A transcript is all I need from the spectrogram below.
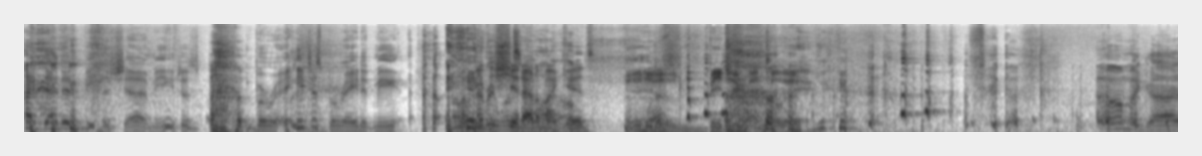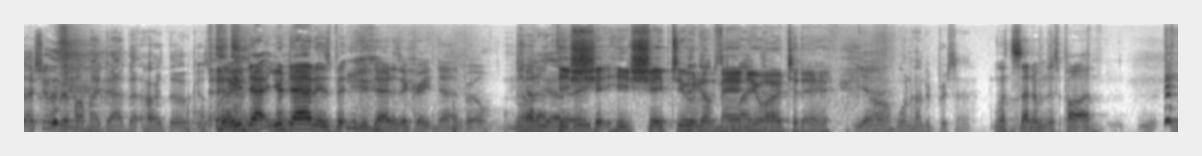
My dad didn't beat the shit out of me. He just bera- he just berated me. uh, I'm gonna beat every the once shit out of my kids. He just beat you mentally. Oh my god, I shouldn't rip on my dad that hard though, because No, your dad, your dad is, your dad is a great dad, bro. No, Shout out. yeah. to He, sh- he shaped you into the man you dad. are today. Yeah. oh, 100 percent. Let's send him this pod.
